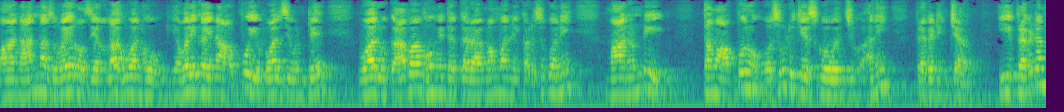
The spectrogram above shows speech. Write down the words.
మా నాన్న జుబైర్ రజియల్లాహు అన్హు ఎవరికైనా అప్పు ఇవ్వాల్సి ఉంటే వారు గాబా భూమి దగ్గర మమ్మల్ని కలుసుకొని మా నుండి తమ అప్పును వసూలు చేసుకోవచ్చు అని ప్రకటించారు. ఈ ప్రకటన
